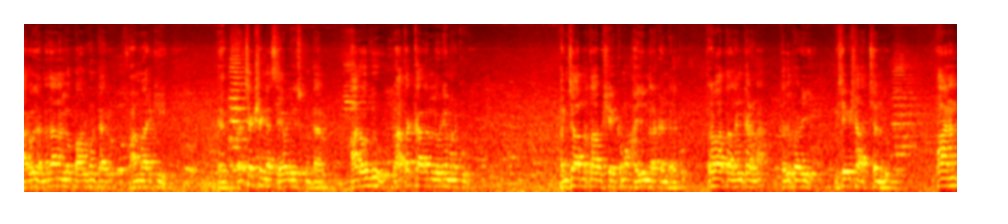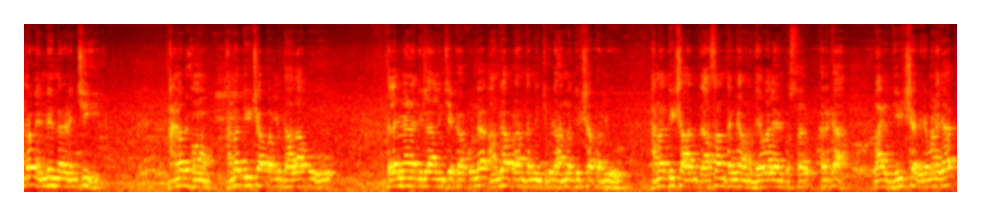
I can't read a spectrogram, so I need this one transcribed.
ఆ రోజు అన్నదానంలో పాల్గొంటారు. స్వామివారికి ప్రత్యక్షంగా సేవ చేసుకుంటారు. ఆ రోజు ప్రాతకాలంలోనే మనకు పంచామృతాభిషేకము ఐదున్నర గంటలకు తర్వాత అలంకరణ తదుపరి విశేష అర్చనలు. ఆ అనంతరం ఎనిమిదిన్నర నుంచి హనుమద్ హోమం. హనుమద్ దీక్షాపరులు దాదాపు తెలంగాణ జిల్లాల నుంచే కాకుండా ఆంధ్ర ప్రాంతం నుంచి కూడా హనుమద్ దీక్షాపరులు హనుమద్ దీక్ష ఆశాంతంగా మన దేవాలయానికి వస్తారు. కనుక వారి దీక్ష విరమణగా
